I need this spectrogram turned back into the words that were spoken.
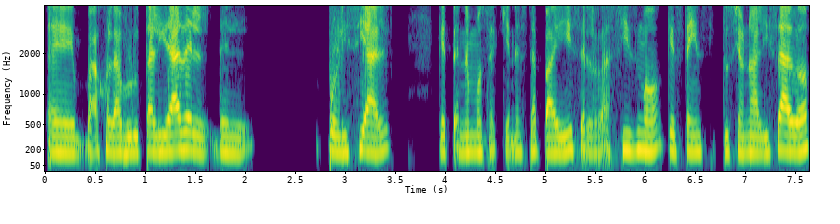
eh, bajo la brutalidad del, del, policial que tenemos aquí en este país, el racismo que está institucionalizado.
